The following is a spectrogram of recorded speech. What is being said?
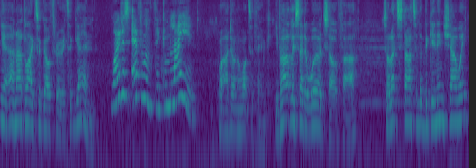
Yeah, and I'd like to go through it again. Why does everyone think I'm lying? Well, I don't know what to think. You've hardly said a word so far. So let's start at the beginning, shall we?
